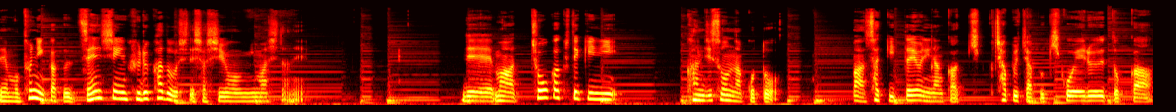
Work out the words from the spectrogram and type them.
で、もとにかく全身フル稼働して写真を見ましたね。で、まあ、聴覚的に感じそうなこと、まあ、さっき言ったようになんか、チャプチャプ聞こえるとか、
